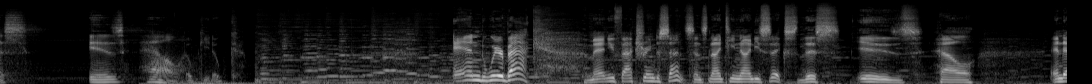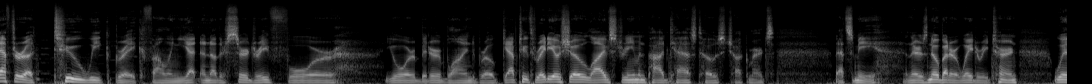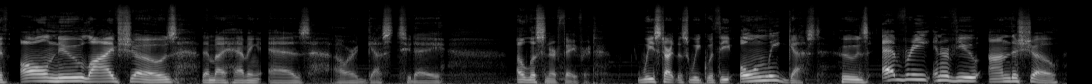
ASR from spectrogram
This is hell. Okie doke. And we're back. Manufacturing Descent since 1996. This is hell. And after a two week break following yet another surgery for your bitter, blind, broke Gaptooth radio show, live stream, and podcast host, Chuck Mertz. That's me. And there's no better way to return with all new live shows than by having as our guest today a listener favorite. We start this week with the only guest whose every interview on the show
